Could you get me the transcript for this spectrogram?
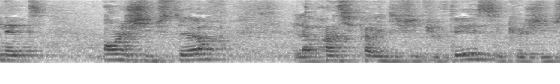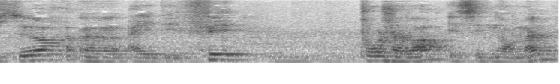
.NET en Gipster, la principale difficulté, c'est que Gipster euh, a été fait pour Java, et c'est normal.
